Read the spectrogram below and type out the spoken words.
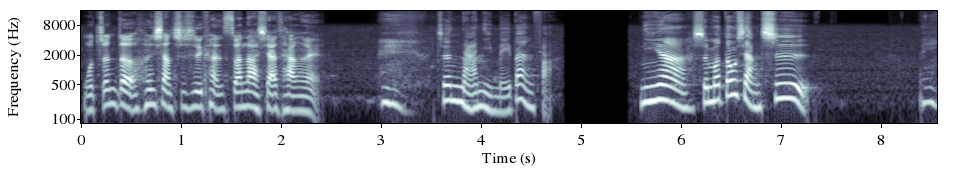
我真的很想吃吃看酸辣虾汤哎。唉，真拿你没办法。你呀，什么都想吃。哎，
